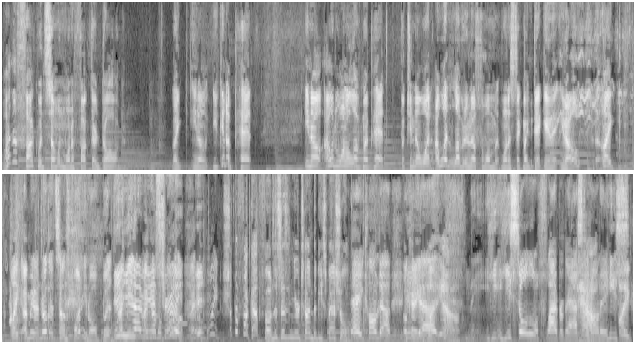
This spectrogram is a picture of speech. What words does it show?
why the fuck would someone want to fuck their dog? Like, you know, you get a pet. You know, I would want to love my pet, but you know what? I wouldn't love it enough to want, want to stick my dick in it. You know, like. Like, I mean, I know that sounds funny and all, but I mean, I I, mean, have it's a true. point. I have It- a point. Shut the fuck up, phone. This isn't your time to be special. Hey, calm down. Okay, yeah, but yeah. he he's still a little flabbergasted Yeah, on it. He's Like,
